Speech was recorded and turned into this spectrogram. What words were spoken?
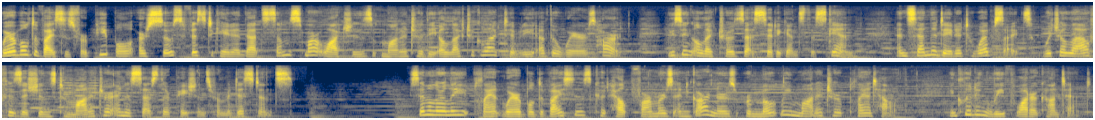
Wearable devices for people are so sophisticated that some smartwatches monitor the electrical activity of the wearer's heart, using electrodes that sit against the skin, and send the data to websites, which allow physicians to monitor and assess their patients from a distance. Similarly, plant wearable devices could help farmers and gardeners remotely monitor plant health, including leaf water content,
